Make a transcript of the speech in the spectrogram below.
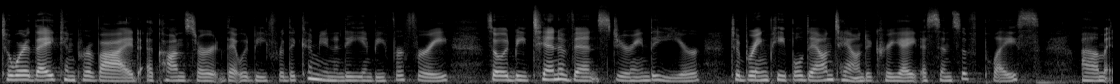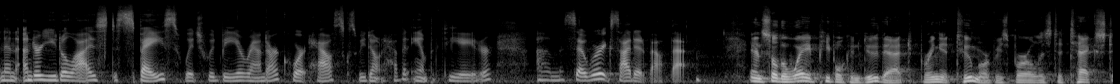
to where they can provide a concert that would be for the community and be for free. So it would be 10 events during the year to bring people downtown to create a sense of place um, in an underutilized space, which would be around our courthouse because we don't have an amphitheater. Um, so we're excited about that. And so the way people can do that, to bring it to Murfreesboro, is to text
